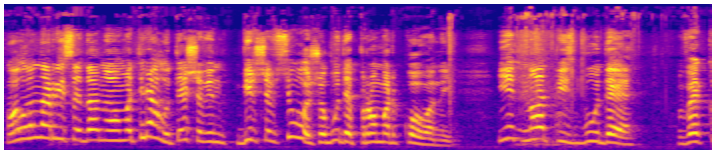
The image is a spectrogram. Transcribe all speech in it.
Головна риса даного матеріалу те, що він більше всього, що буде промаркований. І надпись буде ВК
